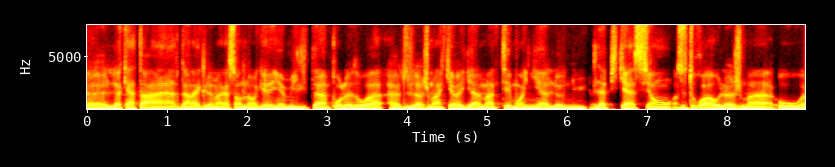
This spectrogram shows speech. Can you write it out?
euh, locataire dans l'agglomération de Longueuil, un militant pour le droit euh, du logement qui a également témoigné à l'ONU de l'application du droit au logement au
